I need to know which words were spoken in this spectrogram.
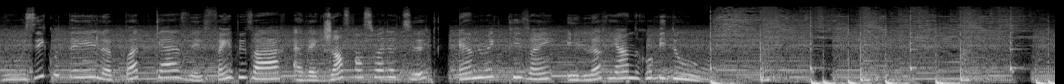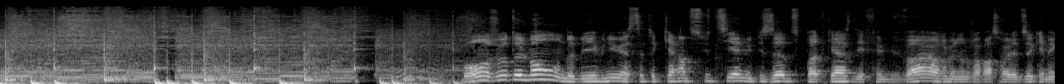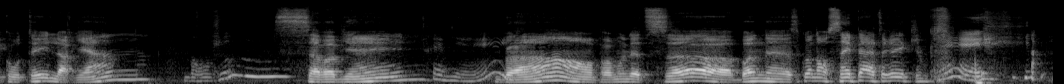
Vous écoutez le podcast des fins buveurs avec Jean-François Leduc, Henrik Pivin et Lauriane Robidoux. Bonjour tout le monde, bienvenue à cette 48e épisode du podcast des fins buveurs. Je me nomme Jean-François Leduc à mes côtés, Lauriane. Bonjour. Ça va bien? Très bien. Bon, parle-moi de ça. Bonne, euh, c'est quoi non, Saint-Patrick? Hey!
